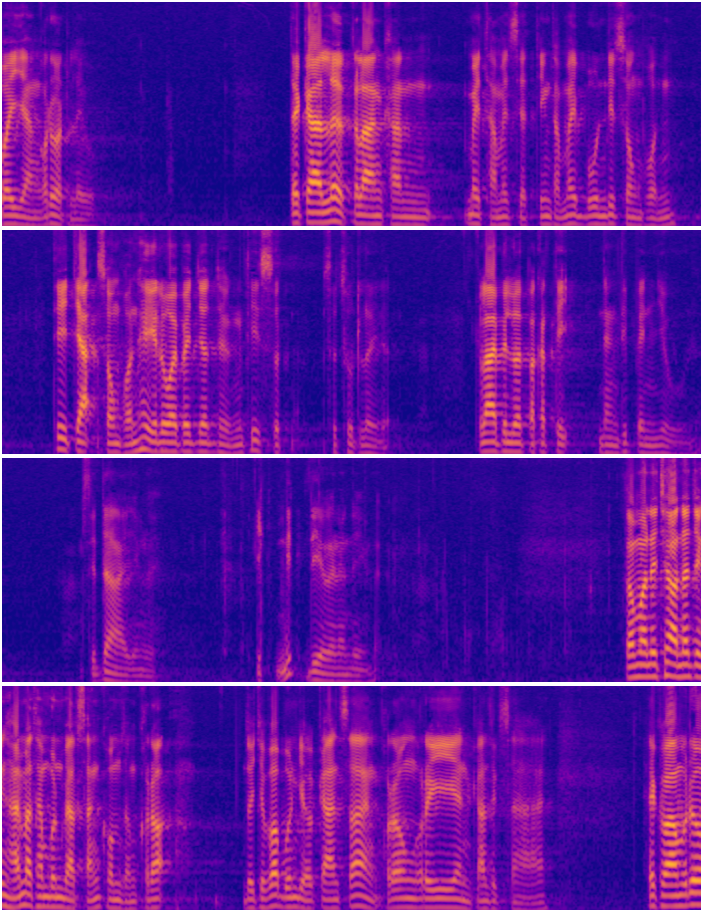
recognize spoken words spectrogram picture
วยอย่างรวดเร็ว แต่การเลิกกลางคันไม่ทำให้เสร็จ จึงทำให้บุญที่ส่งผล ที่จะส่งผลให้รวยไปจนถึงที่สุดสุดๆเลย กลายเป็นรวยปกติดังที่เป็นอยู่เสียดายอย่างเลย อีกนิดเดียวนั่นเองต่อมาในชาตินั้นจึงหันมาทำบุญแบบสังคมสงเคราะห์ โดยเฉพาะบุญเกี่ยวกับการสร้างโรงเรียนการศึกษา ให้ความรู้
